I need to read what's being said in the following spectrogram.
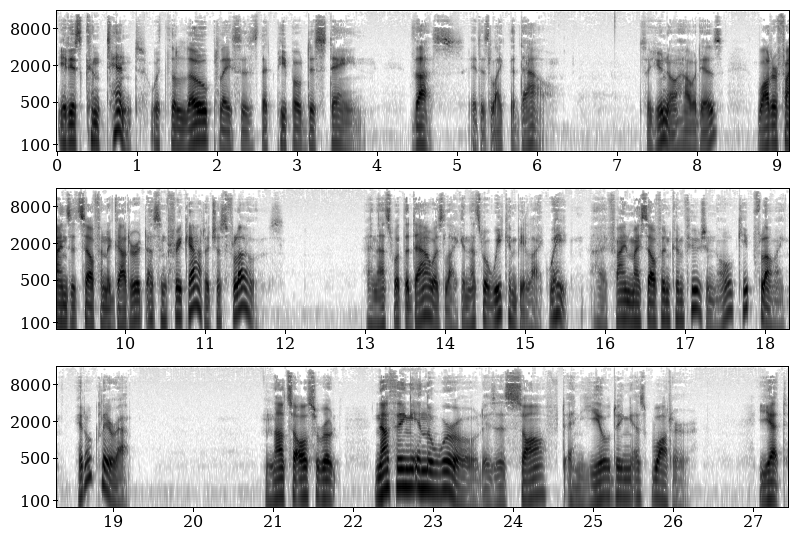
It is content with the low places that people disdain. Thus, it is like the Tao. So you know how it is. Water finds itself in a gutter, it doesn't freak out, it just flows. And that's what the Tao is like, and that's what we can be like. Wait, I find myself in confusion. Oh, keep flowing. It'll clear up. And Lao Tzu also wrote, Nothing in the world is as soft and yielding as water, yet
